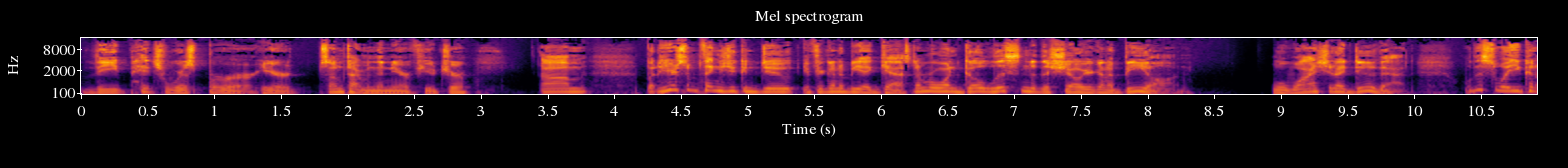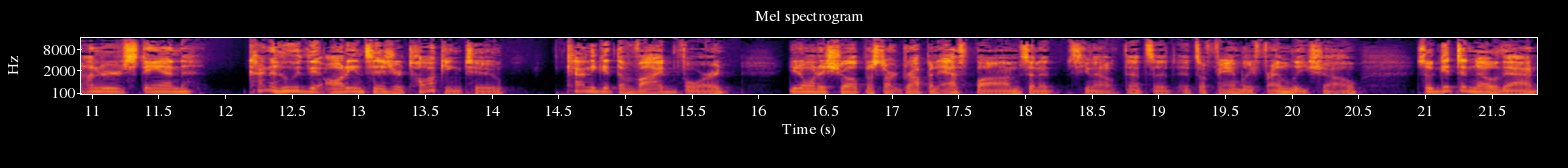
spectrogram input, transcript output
the Pitch Whisperer here sometime in the near future. Um, but here's some things you can do if you're going to be a guest. Number one, go listen to the show you're going to be on. Well, why should I do that? Well, this way you can understand kind of who the audience is you're talking to, kind of get the vibe for it. You don't want to show up and start dropping f bombs, and it's you know that's a it's a family friendly show. So get to know that.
